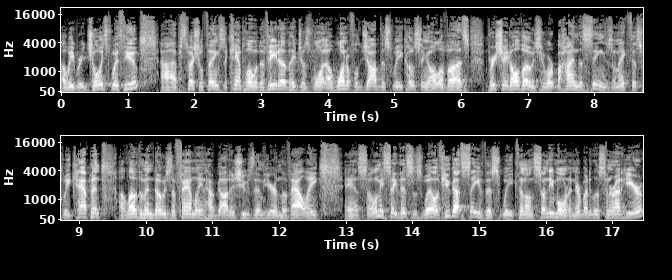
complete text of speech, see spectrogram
Uh, we rejoiced with you. Uh, special thanks to Camp Loma de. They just want a wonderful job this week hosting all of us. Appreciate all those who who worked behind the scenes to make this week happen. I love the Mendoza family and how God has used them here in the valley. And so let me say this as well. If you got saved this week, then on Sunday morning, everybody listening right here,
